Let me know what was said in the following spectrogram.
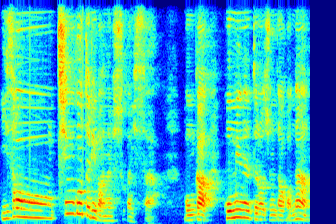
이성 친구들이 많을 수가 있어요. 뭔가 고민을 들어준다거나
